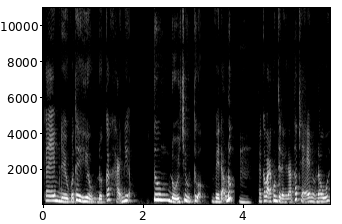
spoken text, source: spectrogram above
các em đều có thể hiểu được các khái niệm tương đối trừu tượng về đạo đức. Ừ. các bạn không thể đánh giá thấp trẻ em được đâu ấy.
